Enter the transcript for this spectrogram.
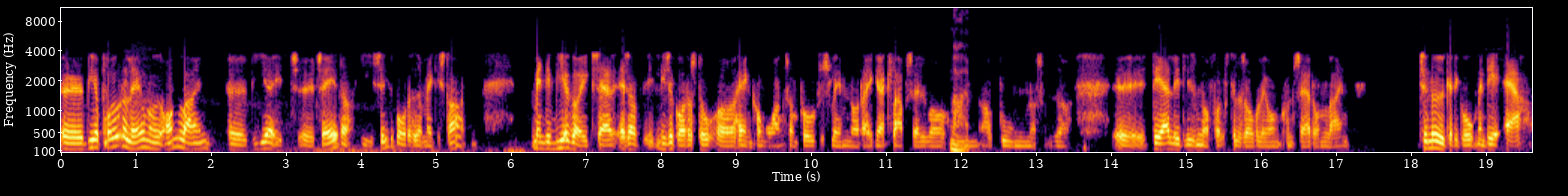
Øh, vi har prøvet at lave noget online øh, via et øh, teater i Silkeborg, der hedder Magistraten. Men det virker ikke særlig, altså lige så godt at stå og have en konkurrence om poetry slam, når der ikke er klapsalver og, Nej. hunden og buen og så videre. Øh, det er lidt ligesom, når folk stiller sig op og laver en koncert online. Til nød kan det gå, men det er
